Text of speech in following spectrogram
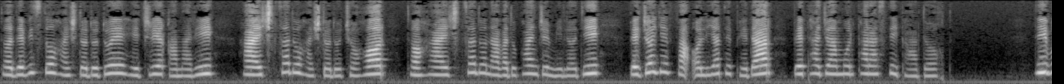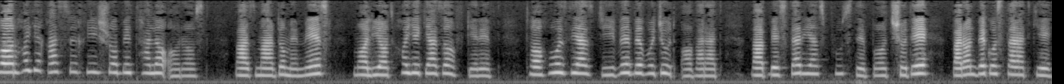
تا دویست و هشتاد و دو هجری قمری هشتصد و هشتاد و چهار تا هشتصد و نود و پنج میلادی به جای فعالیت پدر به تجمل پرستی پرداخت. دیوارهای قصر خیش را به طلا آراست و از مردم مصر مالیات های گذاف گرفت تا حوزی از جیوه به وجود آورد و بستری از پوست باد شده بر آن بگسترد که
